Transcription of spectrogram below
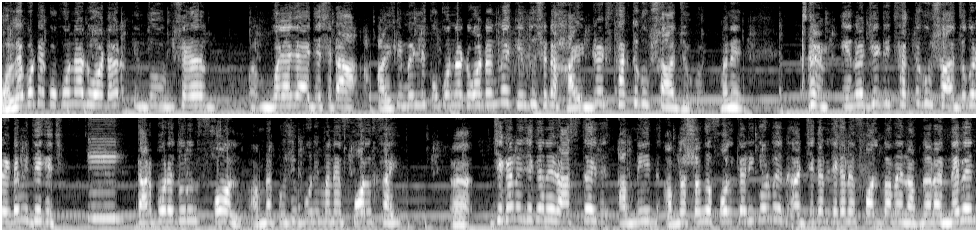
বলে বটে কোকোনাট ওয়াটার কিন্তু সেটা বোঝা যায় যে সেটা আলটিমেটলি কোকোনাট ওয়াটার নয় কিন্তু সেটা হাইড্রেট থাকতে খুব সাহায্য করে। মানে এনার্জেটিক থাকতে খুব সাহায্য করে এটা আমি দেখেছি। তারপরে ধরুন ফল আমরা প্রচুর পরিমাণে ফল খাই। যেখানে যেখানে রাস্তায় আপনি আপনার সঙ্গে ফল ক্যারি করবেন আর যেখানে যেখানে ফল পাবেন আপনারা নেবেন।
